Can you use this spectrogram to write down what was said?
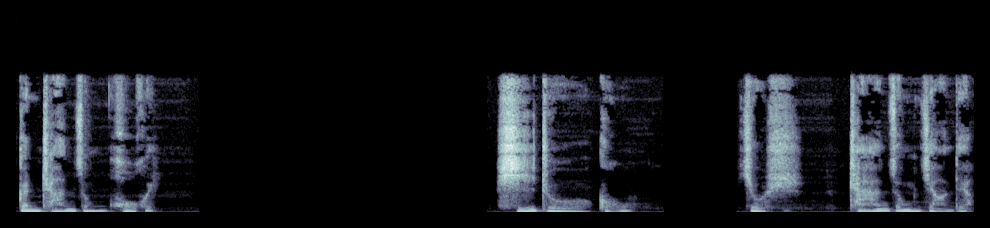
跟禅宗合会。习着觉悟，就是禅宗讲的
